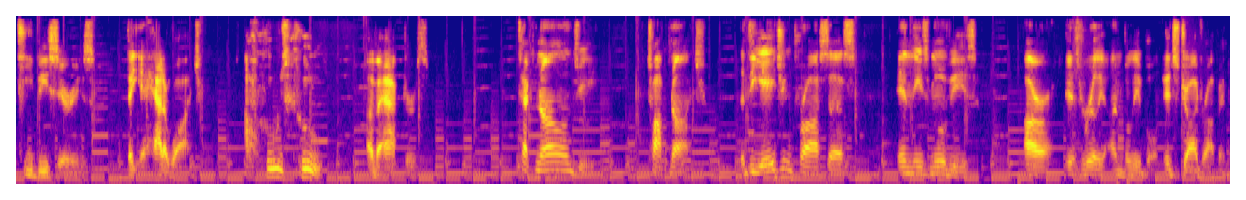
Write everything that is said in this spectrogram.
TV series that you had to watch. A who's who of actors. Technology, top notch. The de aging process in these movies are is really unbelievable. It's jaw dropping,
